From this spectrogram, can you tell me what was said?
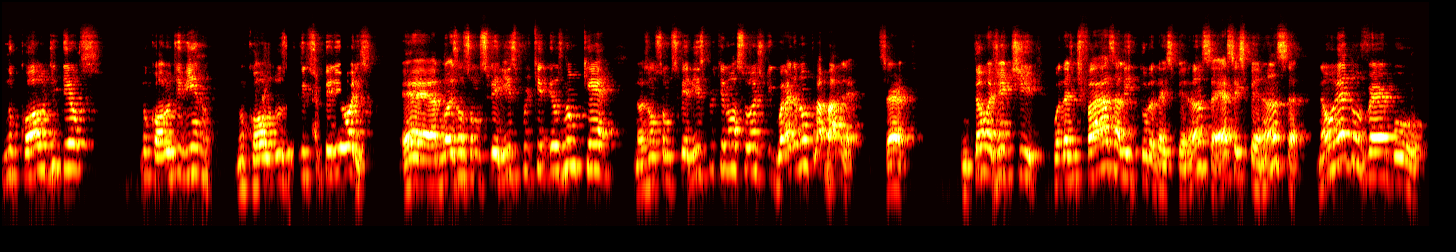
no colo de Deus, no colo divino, no colo dos espíritos superiores. É, nós não somos felizes porque Deus não quer. Nós não somos felizes porque nosso anjo de guarda não trabalha, certo? Então a gente, quando a gente faz a leitura da esperança, essa esperança não é do verbo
